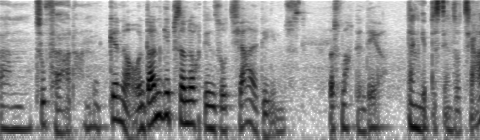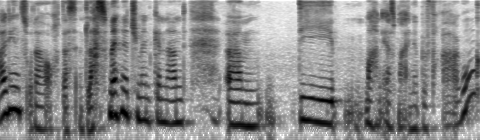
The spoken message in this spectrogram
ähm, zu fördern. Genau. Und dann gibt es ja noch den Sozialdienst. Was macht denn der? Dann gibt es den Sozialdienst oder auch das Entlassmanagement genannt. Ähm, die machen erstmal eine Befragung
